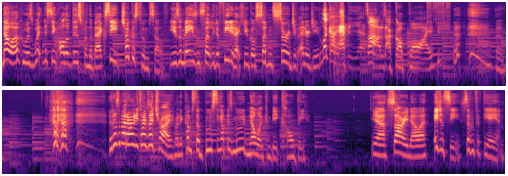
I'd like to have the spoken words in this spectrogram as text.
Noah, who is witnessing all of this from the back seat, chuckles to himself. He is amazed and slightly defeated at Hugo's sudden surge of energy. Look how happy he is! Oh, he's a good boy! Oh. it doesn't matter how many times I try. When it comes to boosting up his mood, no one can beat Colby. Yeah, sorry, Noah. Agency, 7.50 a.m.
